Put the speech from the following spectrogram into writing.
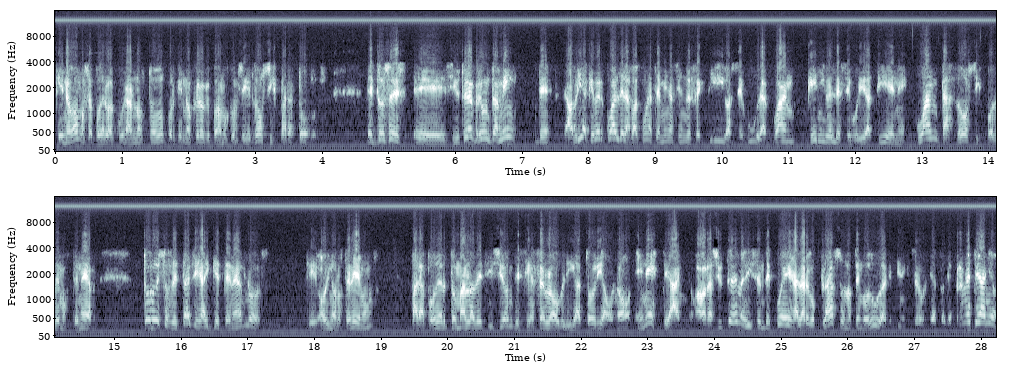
que no vamos a poder vacunarnos todos porque no creo que podamos conseguir dosis para todos. Entonces, eh, si usted me pregunta a mí, habría que ver cuál de las vacunas termina siendo efectiva, segura, cuán, qué nivel de seguridad tiene, cuántas dosis podemos tener. Todos esos detalles hay que tenerlos, que hoy no los tenemos, para poder tomar la decisión de si hacerla obligatoria o no en este año. Ahora, si ustedes me dicen después, a largo plazo, no tengo duda que tiene que ser obligatoria. Pero en este año,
